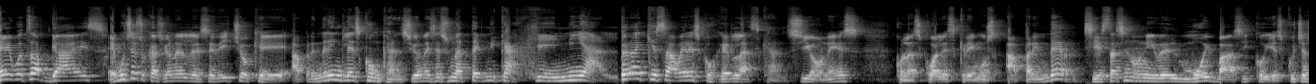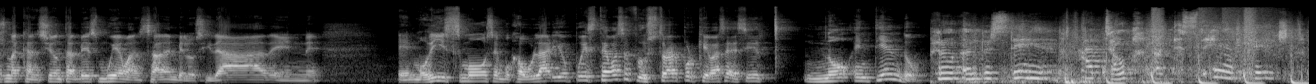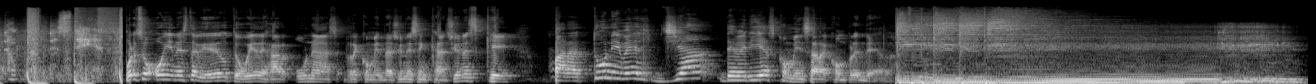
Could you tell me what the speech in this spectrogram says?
Hey, what's up guys? En muchas ocasiones les he dicho que aprender inglés con canciones es una técnica genial, pero hay que saber escoger las canciones con las cuales queremos aprender. Si estás en un nivel muy básico y escuchas una canción tal vez muy avanzada en velocidad, en, en modismos, en vocabulario, pues te vas a frustrar porque vas a decir, no entiendo. I don't understand. I don't understand, I don't understand. Por eso hoy en este video te voy a dejar unas recomendaciones en canciones que para tu nivel ya deberías comenzar a comprender.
